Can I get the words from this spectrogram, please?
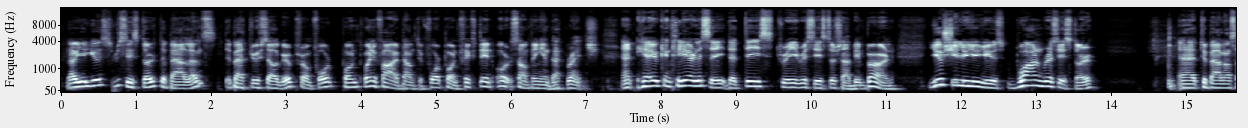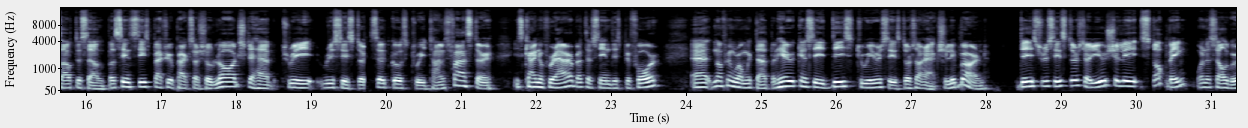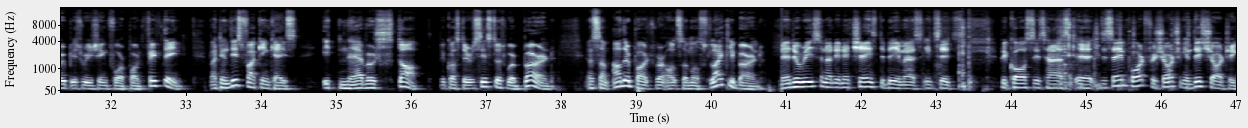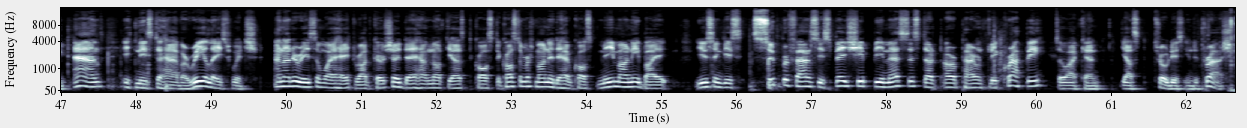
Now you use resistor to balance the battery cell group from 4.25 down to 4.15 or something in that range. And here you can clearly see that these three resistors have been burned. Usually you use one resistor uh, to balance out the cell. But since these battery packs are so large, they have three resistors, so it goes three times faster. It's kind of rare, but I've seen this before. Uh, nothing wrong with that, but here you can see these three resistors are actually burned. These resistors are usually stopping when the cell group is reaching 4.15. But in this fucking case, it never stopped because the resistors were burned and some other parts were also most likely burned. And the reason I didn't change the BMS is it's because it has uh, the same port for charging and discharging and it needs to have a relay switch. Another reason why I hate Radkutsche, they have not just cost the customers money, they have cost me money by using these super fancy spaceship BMSs that are apparently crappy. So I can just throw this in the trash.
